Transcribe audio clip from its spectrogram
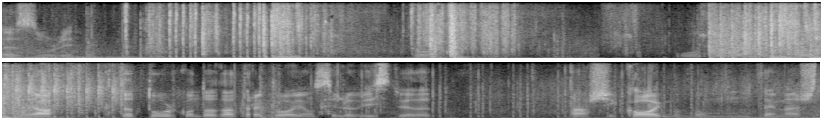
se zuri Ja, këtë turkun do të tregoj unë si lëvistu edhe Ta shikojmë, po më themë është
